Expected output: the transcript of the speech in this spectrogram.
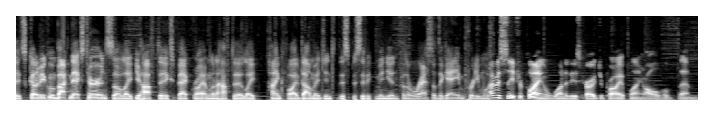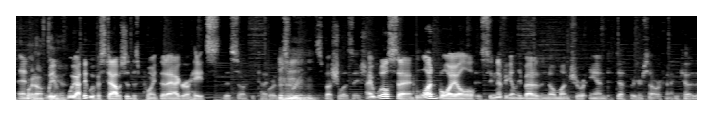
it's gonna be coming back next turn. So like you have to expect, right? I'm gonna have to like tank five damage into this specific minion for the rest of the game, pretty much. Obviously, if you're playing one of these cards, you're probably playing all of them. And Quite often, we've, yeah. we, I think we've established at this point that aggro hates this archetype or this Mhm. specialization. I will say, Blood Boil is significantly better than No Muncher and Deathbringer Saurfang because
